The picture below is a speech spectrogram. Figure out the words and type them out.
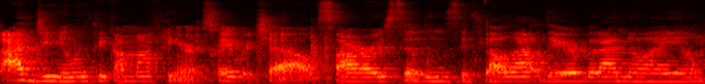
I, I genuinely think I'm my parents' favorite child. Sorry, siblings, if y'all out there, but I know I am.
